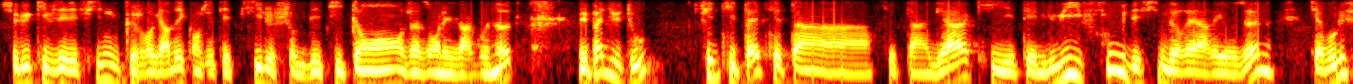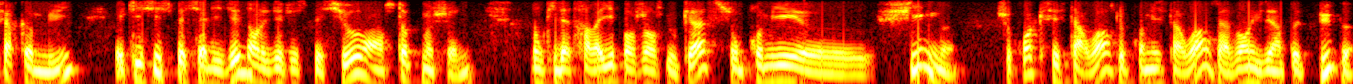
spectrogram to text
celui qui faisait les films que je regardais quand j'étais petit, Le Choc des Titans, Jason les Argonautes. Mais pas du tout. Phil Tippett, c'est un, c'est un gars qui était, lui, fou des films de Ray Harryhausen, qui a voulu faire comme lui, et qui s'est spécialisé dans les effets spéciaux en stop motion. Donc, il a travaillé pour George Lucas. Son premier euh, film, je crois que c'est Star Wars, le premier Star Wars. Avant, il faisait un peu de pub.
